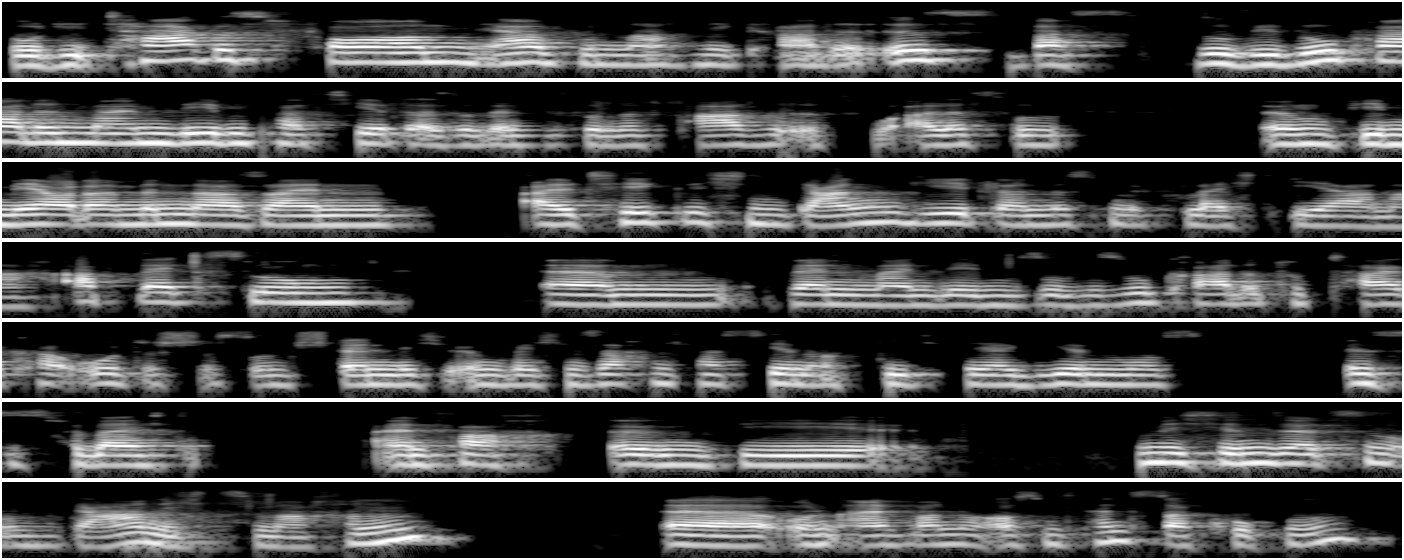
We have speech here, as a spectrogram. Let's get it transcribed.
so die Tagesform, ja, wonach mir gerade ist, was sowieso gerade in meinem Leben passiert. Also wenn es so eine Phase ist, wo alles so irgendwie mehr oder minder seinen alltäglichen Gang geht, dann ist mir vielleicht eher nach Abwechslung. Ähm, wenn mein Leben sowieso gerade total chaotisch ist und ständig irgendwelche Sachen passieren, auf die ich reagieren muss, ist es vielleicht einfach irgendwie mich hinsetzen und gar nichts machen äh, und einfach nur aus dem Fenster gucken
